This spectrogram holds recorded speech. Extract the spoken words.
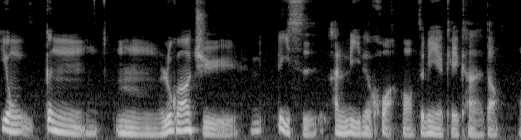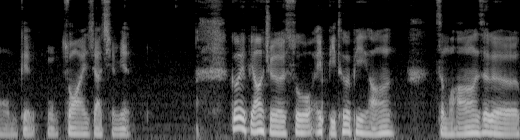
用更嗯，如果要举历史案例的话，哦，这边也可以看得到。我们给我们抓一下前面，各位不要觉得说，哎，比特币好像怎么好像这个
